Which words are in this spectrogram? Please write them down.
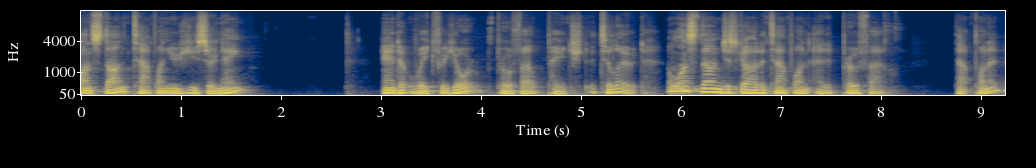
Once done, tap on your username and wait for your profile page to load. And once done, just go ahead and tap on edit profile. Tap on it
